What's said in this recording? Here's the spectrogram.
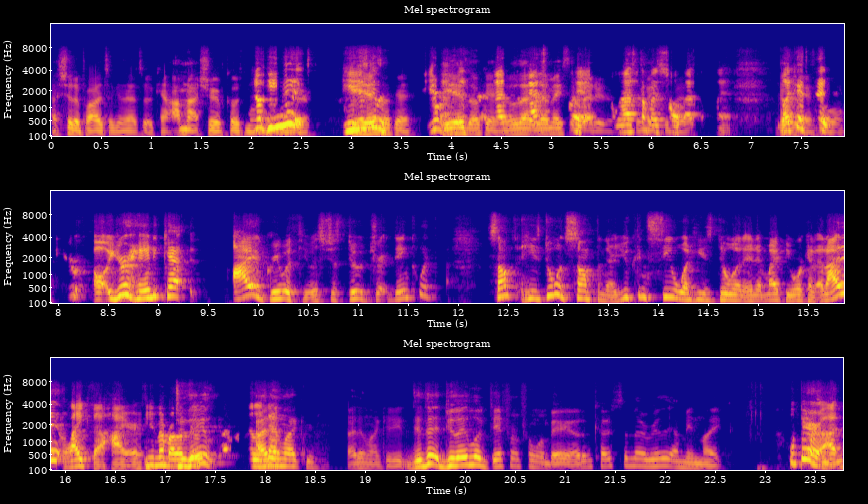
I should have probably taken that into account. I'm not sure if Coach Mullen. No, he is. There. He, he is, is? okay. Yeah, he is okay. That, well, that, that makes it better. Last time I saw that plan. Like okay, I said, cool. your, oh, your handicap I agree with you. It's just, dude, Drinkwitz, something he's doing something there. You can see what he's doing, and it might be working. And I didn't like that hire. If you remember, do they, really I didn't like it. I didn't like it. Either. Did they? Do they look different from when Barry Odom coached them? Though, really? I mean, like, well, Barry, I, mm-hmm.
